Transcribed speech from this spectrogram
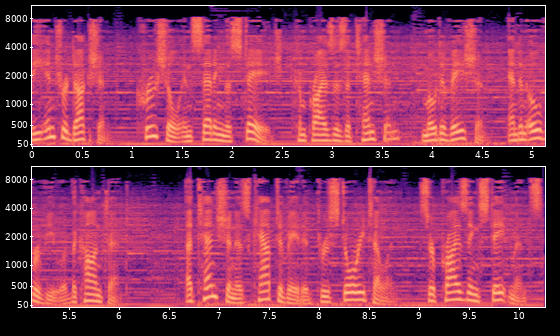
The introduction, crucial in setting the stage, comprises attention, motivation, and an overview of the content. Attention is captivated through storytelling, surprising statements,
